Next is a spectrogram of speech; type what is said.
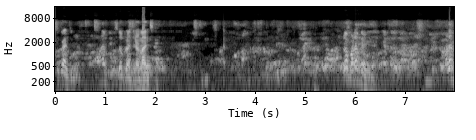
சூப்பரா இருந்துச்சு சூப்பரா இருந்துச்சு. நல்லா இருந்துச்சு. ப்ரோ படம் எப்படி இருக்கு? படம்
